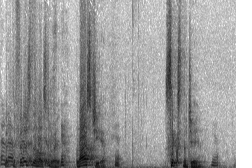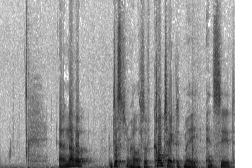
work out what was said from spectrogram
No, but no, to finish the whole story, yeah. last year, Yeah. 6th of June, Yeah. another distant relative contacted me and said,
